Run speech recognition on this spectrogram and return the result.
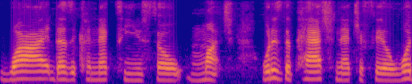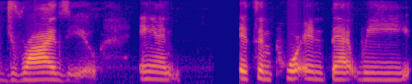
Why does it connect to you so much? What is the passion that you feel? What drives you? And it's important that we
